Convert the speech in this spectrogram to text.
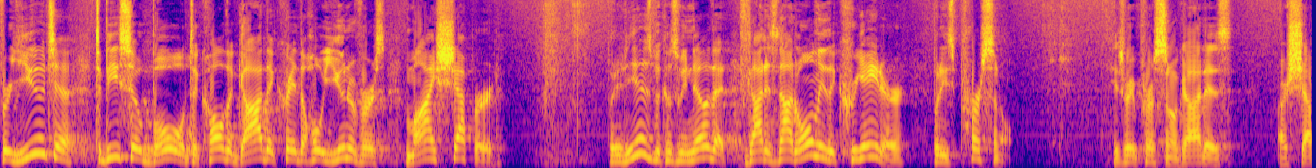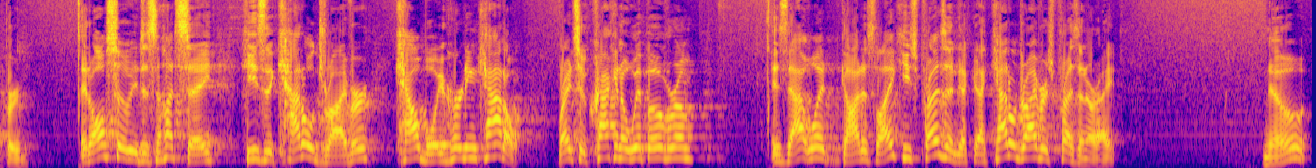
For you to, to be so bold to call the God that created the whole universe my shepherd, but it is because we know that God is not only the creator, but he's personal. He's very personal. God is our shepherd. It also it does not say he's the cattle driver, cowboy herding cattle, right? So cracking a whip over him. Is that what God is like? He's present. A cattle driver is present, all right? No.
